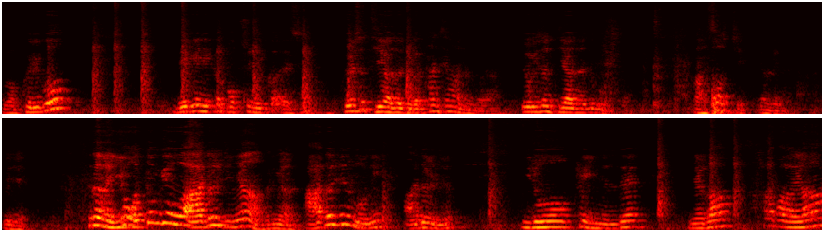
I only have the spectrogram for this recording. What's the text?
뭐 그리고 네 개니까 복수니까 S. 그래서 디아더즈가 탄생하는 거야. 여기서 디아더즈 못 써. 아 썼지 여기는. 그지? 그 다음에 이 어떤 경우가 아들지냐? 그러면 아들지는 뭐니? 아들지. 이렇게 있는데 얘가 사과야,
